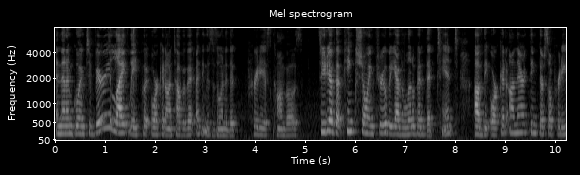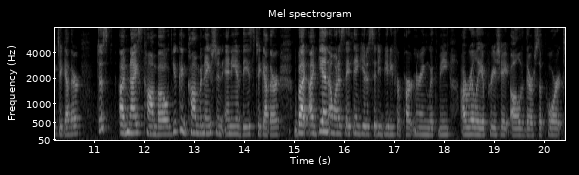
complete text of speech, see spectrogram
and then I'm going to very lightly put orchid on top of it. I think this is one of the prettiest combos. So you do have that pink showing through, but you have a little bit of the tint of the orchid on there. I think they're so pretty together just a nice combo. You can combination any of these together. But again, I want to say thank you to City Beauty for partnering with me. I really appreciate all of their support.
